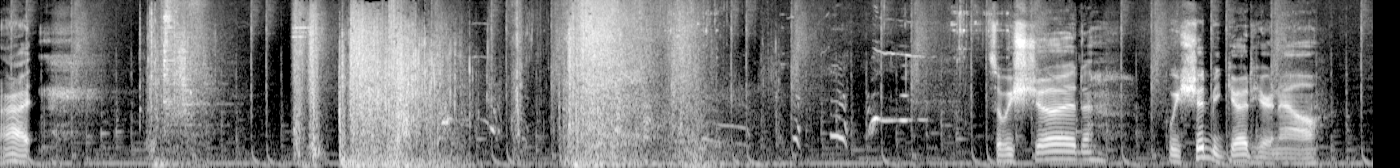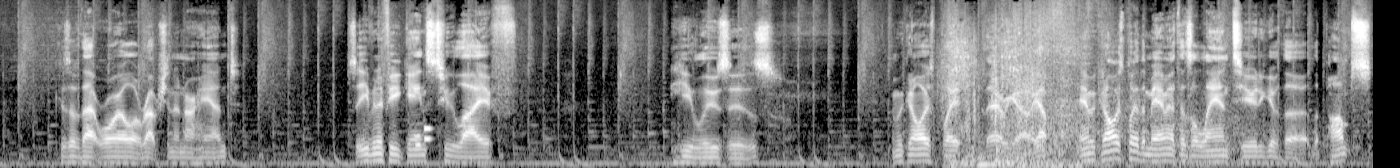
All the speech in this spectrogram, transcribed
All right. So we should we should be good here now because of that Roil Eruption in our hand. So even if he gains two life, he loses. And we can always play... There we go, yep. And we can always play the Mammoth as a land, too, to give the, the pumps.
